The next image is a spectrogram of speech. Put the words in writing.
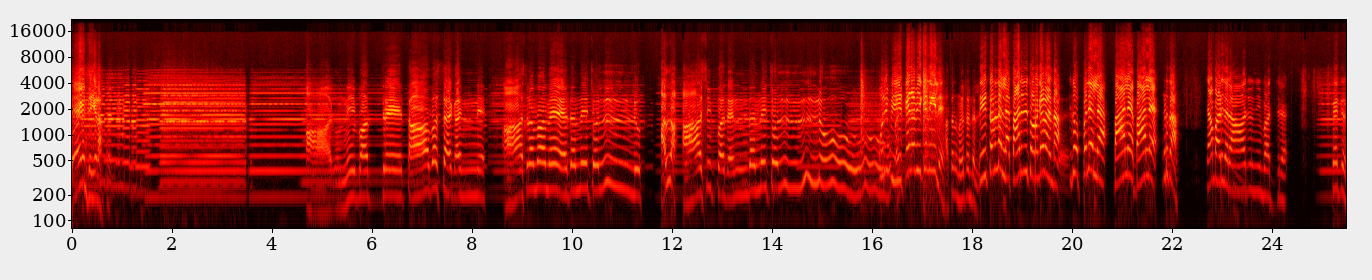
വേഗം ചെയ്യടാ. ആരുണി ഭദ്രേ താപസകന്യ ആശ്രമമേതെന്ന് ചൊല്ലു. അല്ല ആശിപ്പതെന്തെന്ന് ചൊല്ലു. ഒരു വീക്കണ വീക്കണ്ടെങ്കിലേ? അത്ര നീട്ടണ്ടല്ലേ? നീട്ടണമെന്നല്ല താനിനി തുടങ്ങാൻ വേണ്ട. ഇത് ഒപ്പനയല്ല. ബാലെ ബാലെ. ഇങ്ങടുതാ ഞാൻ പാടിത്തരാം ആരുണി ഭദ്ര കേക്ക്.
